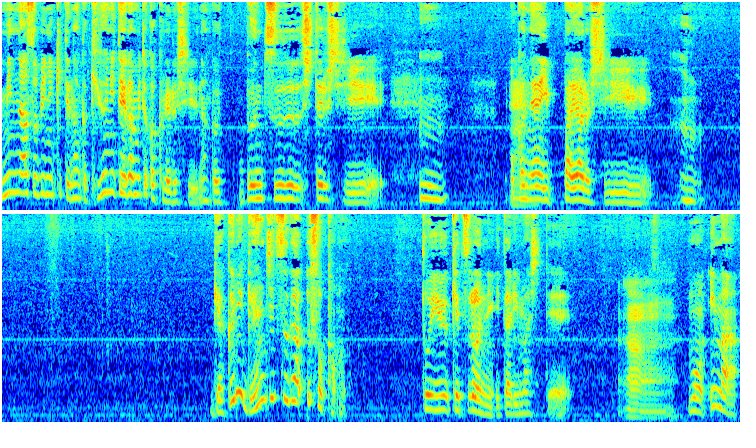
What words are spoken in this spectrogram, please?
みんな遊びに来てなんか急に手紙とかくれるしなんか文通してるし。うん。お金いっぱいあるし、うん。逆に現実が嘘かも。という結論に至りまして。うんうん。もう今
